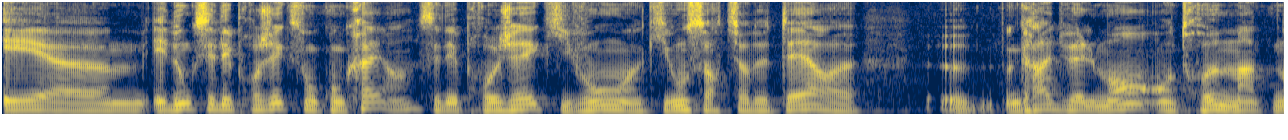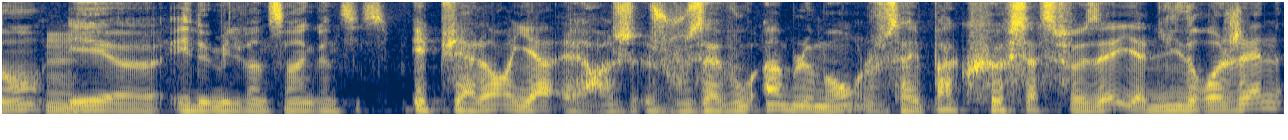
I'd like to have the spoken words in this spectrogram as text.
Et, et, donc, c'est des projets qui sont concrets. Hein. C'est des projets qui vont, qui vont sortir de terre graduellement entre maintenant hmm. et, et 2025-26. Et puis alors, il y a, alors je, je, vous avoue humblement, je ne savais pas que ça se faisait, il y a de l'hydrogène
